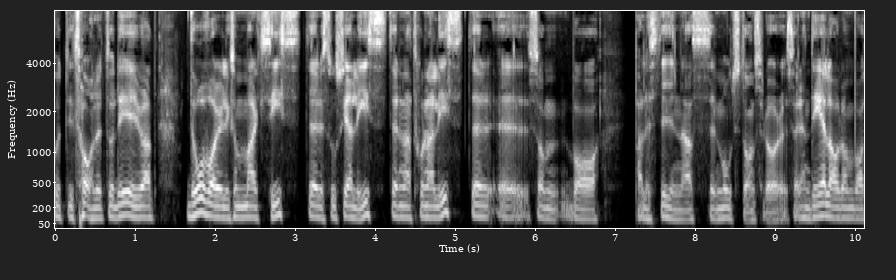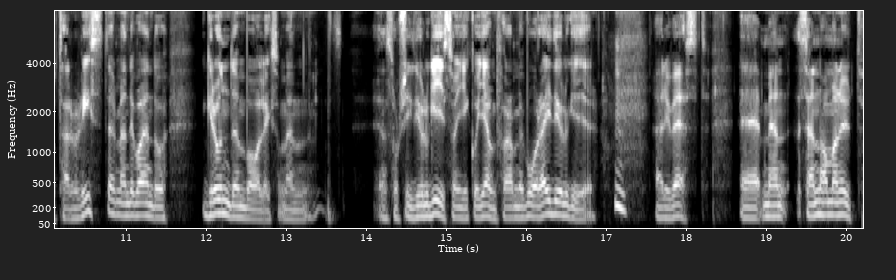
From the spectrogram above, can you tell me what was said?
70-talet och det är ju att då var det liksom marxister, socialister, nationalister eh, som var Palestinas motståndsrörelser. En del av dem var terrorister men det var ändå, grunden var liksom en, en sorts ideologi som gick att jämföra med våra ideologier mm. här i väst. Eh, men sen har man, ut,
